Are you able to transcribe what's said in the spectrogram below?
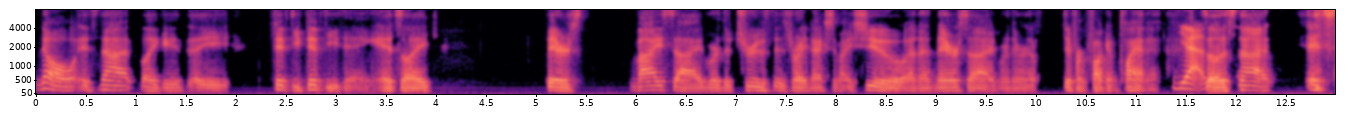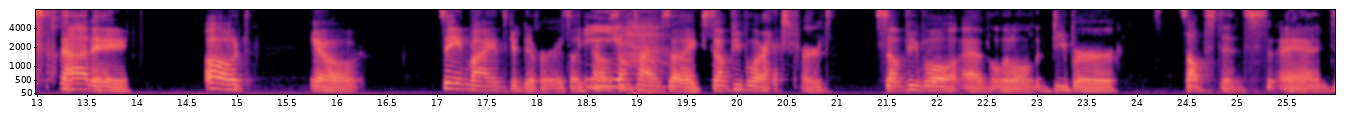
no, it's not like a, a 50-50 thing. It's like there's my side where the truth is right next to my shoe and then their side where they're in a different fucking planet. Yeah. So it's not it's not a oh you know sane minds can differ. It's like no, Yeah. sometimes like some people are experts, some people have a little deeper substance and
